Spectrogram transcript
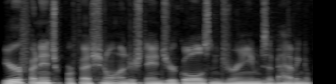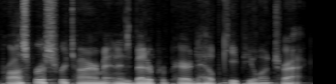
Your financial professional understands your goals and dreams of having a prosperous retirement and is better prepared to help keep you on track.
